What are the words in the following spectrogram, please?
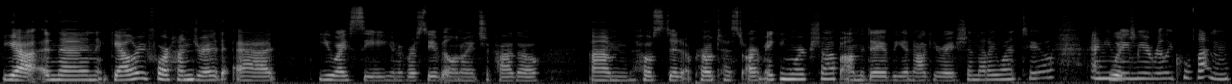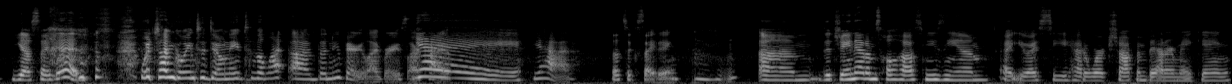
Yeah, and then Gallery 400 at UIC, University of Illinois at Chicago, um, hosted a protest art making workshop on the day of the inauguration that I went to. And you Which- made me a really cool button, Yes, I did. which I'm going to donate to the li- uh, the Newberry Library's archive. Yay! Yeah. That's exciting. Mm-hmm. Um, the Jane Addams Hull House Museum at UIC had a workshop in banner making,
